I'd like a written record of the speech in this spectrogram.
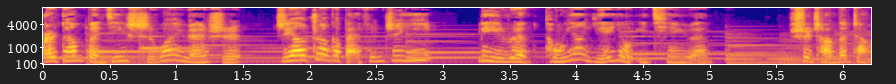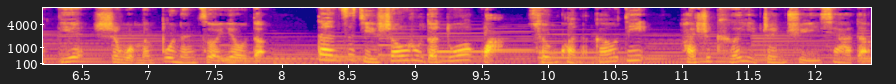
而当本金十万元时，只要赚个百分之一，利润同样也有一千元。市场的涨跌是我们不能左右的，但自己收入的多寡、存款的高低，还是可以争取一下的。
